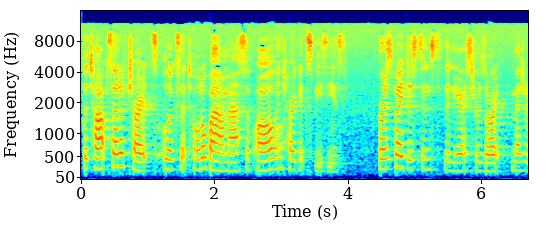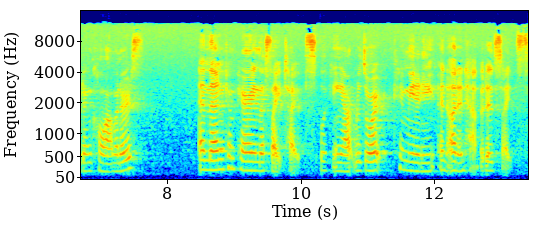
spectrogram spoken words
The top set of charts looks at total biomass of all and target species, first by distance to the nearest resort measured in kilometers, and then comparing the site types, looking at resort, community, and uninhabited sites.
